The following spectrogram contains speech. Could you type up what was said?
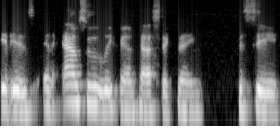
it is an absolutely fantastic thing to see,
